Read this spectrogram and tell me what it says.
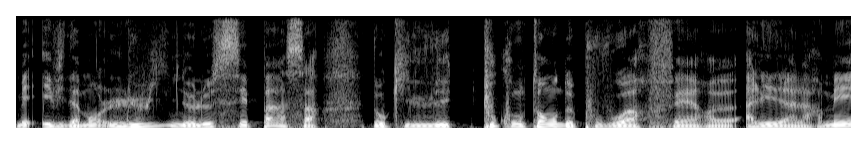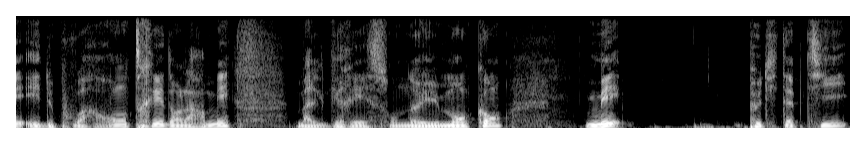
Mais évidemment, lui ne le sait pas ça. Donc il est tout content de pouvoir faire euh, aller à l'armée et de pouvoir rentrer dans l'armée malgré son œil manquant. Mais petit à petit,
